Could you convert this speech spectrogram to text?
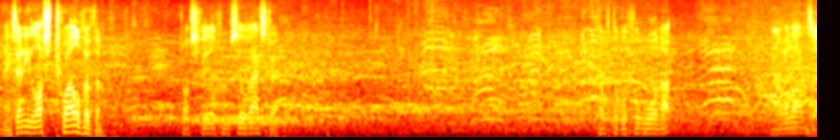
And he's only lost 12 of them. Crossfield from Silvestre. Comfortable for Warnock. Now Alonso.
